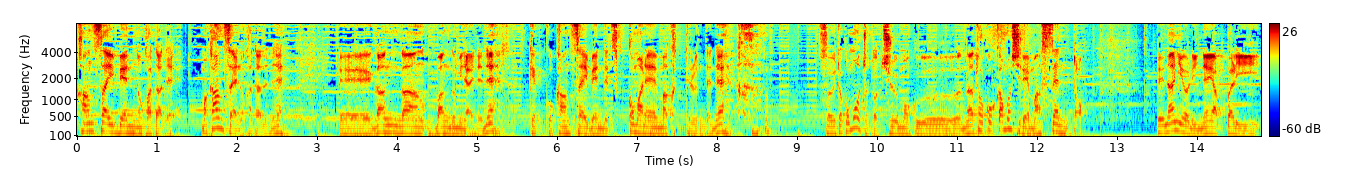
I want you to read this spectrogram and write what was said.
関西弁の方で、まあ、関西の方でね、えー、ガンガン番組内でね結構関西弁で突っ込まれまくってるんでね。そういうとこもちょっと注目なとこかもしれませんと。で何よりねやっぱり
